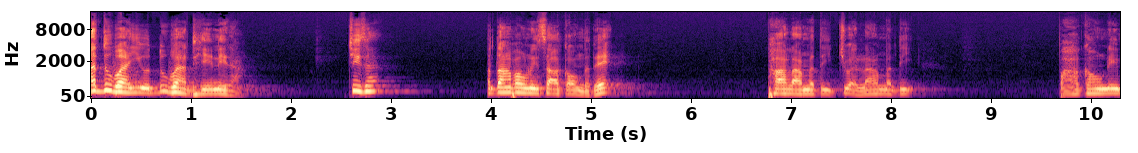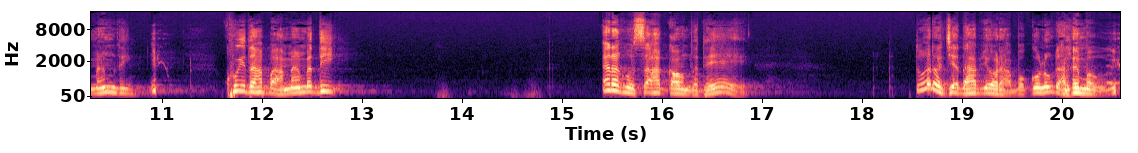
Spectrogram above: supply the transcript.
အတုပါကြီးကိုသူ့ဘာထင်းနေတာကြည်စမ်းအသားပေါင်းလေးစားကောင်းတဲ့ဖာလာမသိကြွက်လာမသိ ဘာကောင်းနေမှမသိခွေးသားပါမှမသိအဲ့ဒါကိုစားကောင်းတဲ့သူကတော့ကြက်သားပြောတာပေါ့ကိုလုံးတာလည်းမဟုတ်ဘူး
